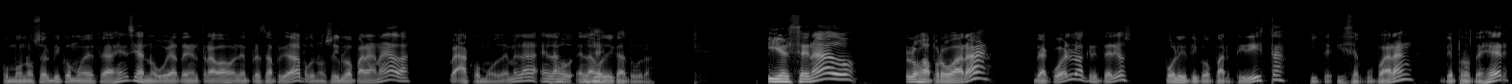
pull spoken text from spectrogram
como no serví como jefe de agencia, no voy a tener trabajo en la empresa privada porque no sirvo para nada, acomódeme en la, en la, ju- en la Sí. judicatura. Y el Senado los aprobará de acuerdo a criterios político-partidistas y, se ocuparán de proteger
